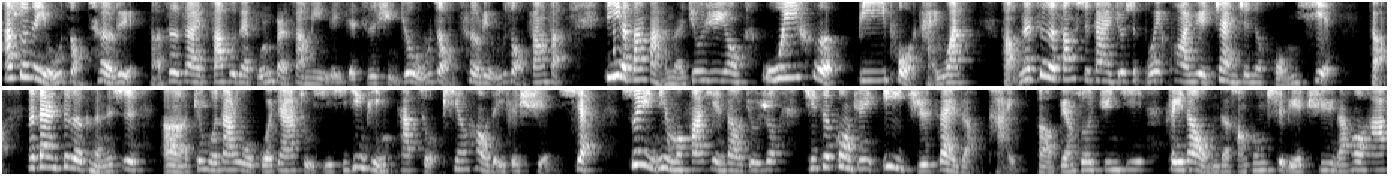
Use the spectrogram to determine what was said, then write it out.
他说呢有五种策略啊，这在发布在 Bloomberg 上面的一个资讯，就五种策略，五种方法。第一个方法呢，就是用威吓逼迫台湾。好，那这个方式当然就是不会跨越战争的红线。好，那当然，这个可能是呃中国大陆国家主席习近平他所偏好的一个选项。所以你有没有发现到，就是说，其实共军一直在扰台啊，比方说军机飞到我们的航空识别区，然后它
